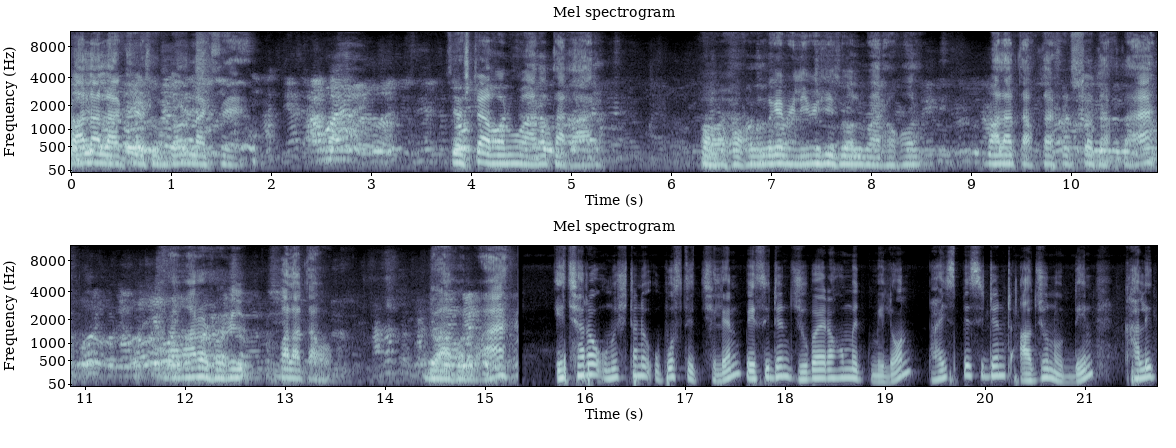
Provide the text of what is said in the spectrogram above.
ভালো লাগছে। সুন্দর লাগছে। চেষ্টা করব আরও থাকার। স- সকলের লগে মিলিমিশি চলবার সকল বালা থাকতা সুস্থ থাকতা হ্যাঁ? আমারও শরীর বালা থাকুক। দোয়া করব হ্যাঁ? এছাড়াও অনুষ্ঠানে উপস্থিত ছিলেন president Zubair Ahmed Milon, vice president Ajun Uddin, Khalid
